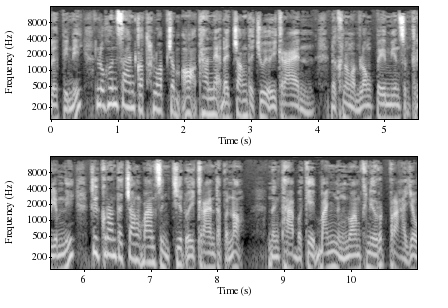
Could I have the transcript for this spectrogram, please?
លើសពីនេះលោកហ៊ុនសែនក៏ធ្លាប់ចំអកថាអ្នកដែលចង់ទៅជួយអ៊ុយក្រែននៅក្នុងអំឡុងពេលមានសង្គ្រាមនេះគឺគ្រាន់តែចង់បានសញ្ជាតិអ៊ុយក្រែនតែប៉ុណ្ណោះនឹងថាបើគេបាញ់នឹងនាំគ្នារត់ប្រហារយោ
